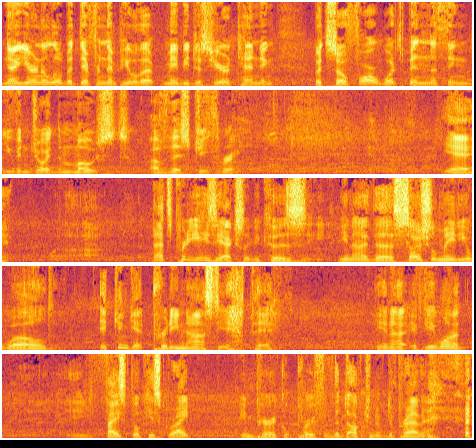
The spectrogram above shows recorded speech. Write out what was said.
now you're in a little bit different than people that maybe just here attending. But so far, what's been the thing you've enjoyed the most of this G3? Yeah. Uh, That's pretty easy actually because you know the social media world it can get pretty nasty out there. You know, if you want to Facebook is great empirical proof of the doctrine of depravity.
